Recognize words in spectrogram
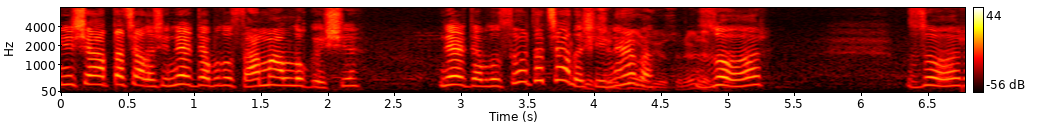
inşaatta çalışıyor. Nerede bulursa hamallık işi. Nerede bulursa orada çalışıyor. Geçim Ne zor yapalım? diyorsun, öyle mi? Zor. Zor.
